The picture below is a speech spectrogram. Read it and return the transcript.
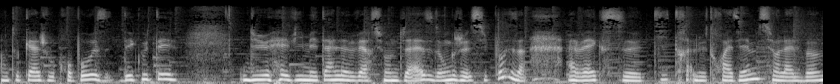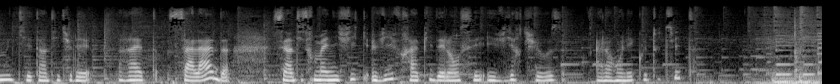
En tout cas, je vous propose d'écouter du heavy metal version jazz, donc je suppose, avec ce titre, le troisième sur l'album, qui est intitulé Red Salad. C'est un titre magnifique, vif, rapide, élancé et virtuose. Alors on l'écoute tout de suite.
